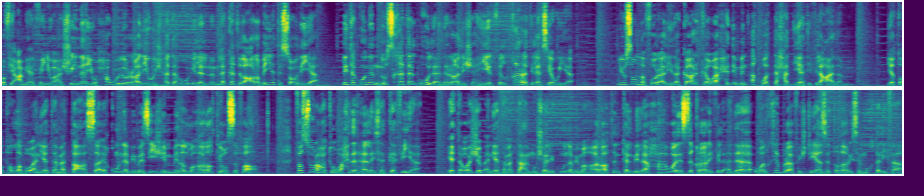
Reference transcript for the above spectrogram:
وفي عام 2020 يحول الرالي وجهته إلى المملكة العربية السعودية لتكون النسخة الأولى للرالي شهير في القارة الآسيوية. يصنف رالي دكار كواحد من أقوى التحديات في العالم. يتطلب أن يتمتع السائقون بمزيج من المهارات والصفات فالسرعة وحدها ليست كافية. يتوجب أن يتمتع المشاركون بمهارات كالملاحة والاستقرار في الأداء والخبرة في اجتياز التضاريس المختلفة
